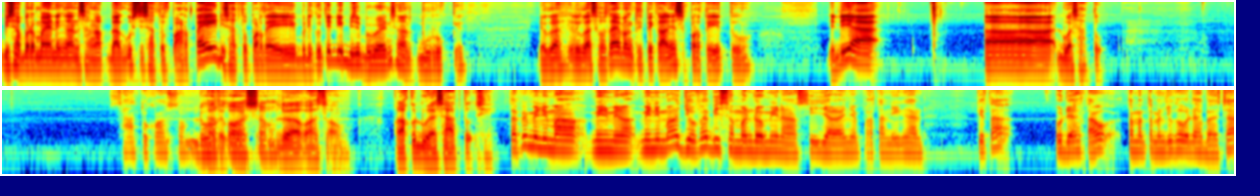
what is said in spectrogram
bisa bermain dengan sangat bagus di satu partai, di satu partai berikutnya dia bisa bermain sangat buruk ya. Douglas, Douglas Costa emang tipikalnya seperti itu. Jadi ya eh 2-1. Satu kosong. Dua kosong. 2-0. Kalau aku 2-1 sih. Tapi minimal minimal minimal Juve bisa mendominasi jalannya pertandingan. Kita udah tahu teman-teman juga udah baca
